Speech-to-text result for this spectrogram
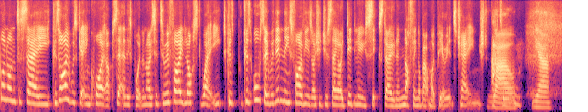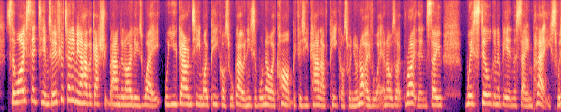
gone on to say, because I was getting quite upset at this point, and I said, so if I lost weight, because because also within these five years, I should just say I did lose six stone and nothing about my periods changed at Wow. all. yeah. So I said to him, so if you're telling me I have a gastric band and I lose weight, will you guarantee my PCOS will go? And he said, well, no, I can't because you can have PCOS when you're not overweight. And I was like, right then. So we're still going to be in the same place. We're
